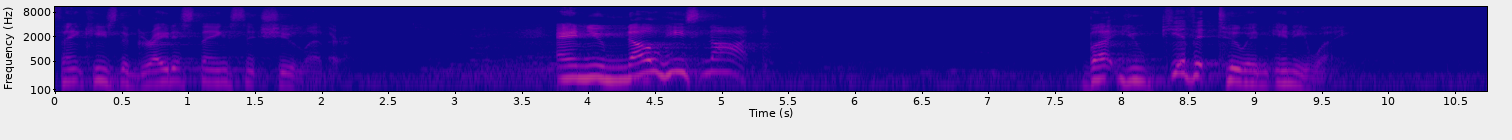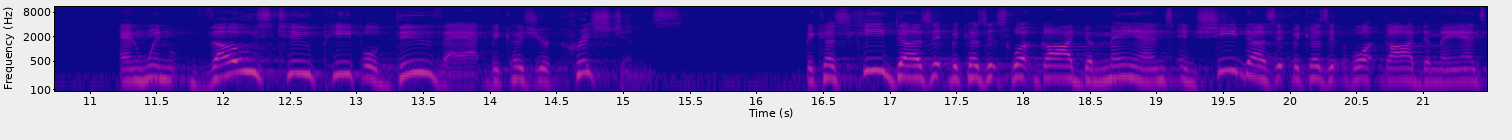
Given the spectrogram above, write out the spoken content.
think he's the greatest thing since shoe leather. And you know he's not. But you give it to him anyway. And when those two people do that because you're Christians, because he does it because it's what God demands, and she does it because it's what God demands,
